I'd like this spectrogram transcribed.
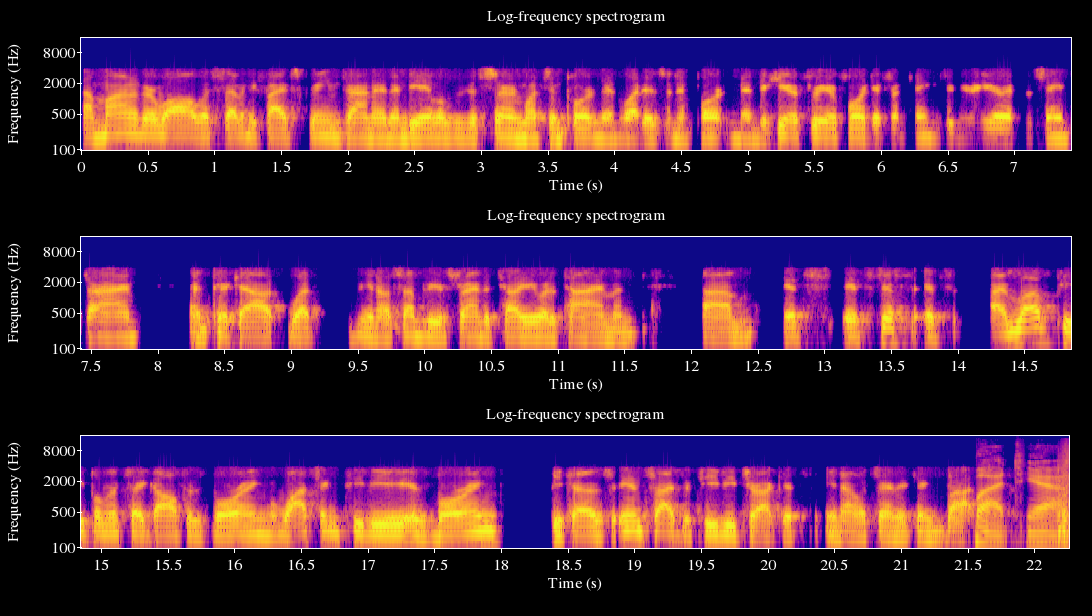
a monitor wall with 75 screens on it and be able to discern what's important and what isn't important and to hear three or four different things in your ear at the same time and pick out what you know somebody is trying to tell you at a time. And um, it's it's just it's i love people that say golf is boring. Watching tv is boring because inside the tv truck it's you know it's anything but. But yeah.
